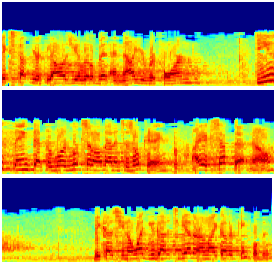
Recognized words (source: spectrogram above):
fixed up your theology a little bit, and now you're reformed? Do you think that the Lord looks at all that and says, okay, I accept that now? Because you know what? You got it together unlike other people do.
